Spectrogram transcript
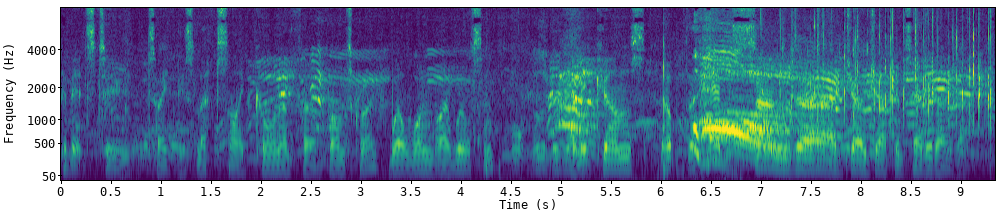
Tibbets to take this left side corner for Bromsgrove. Well won by Wilson. Oh, And it comes up the heads, and uh, Joe Jakab's headed over.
